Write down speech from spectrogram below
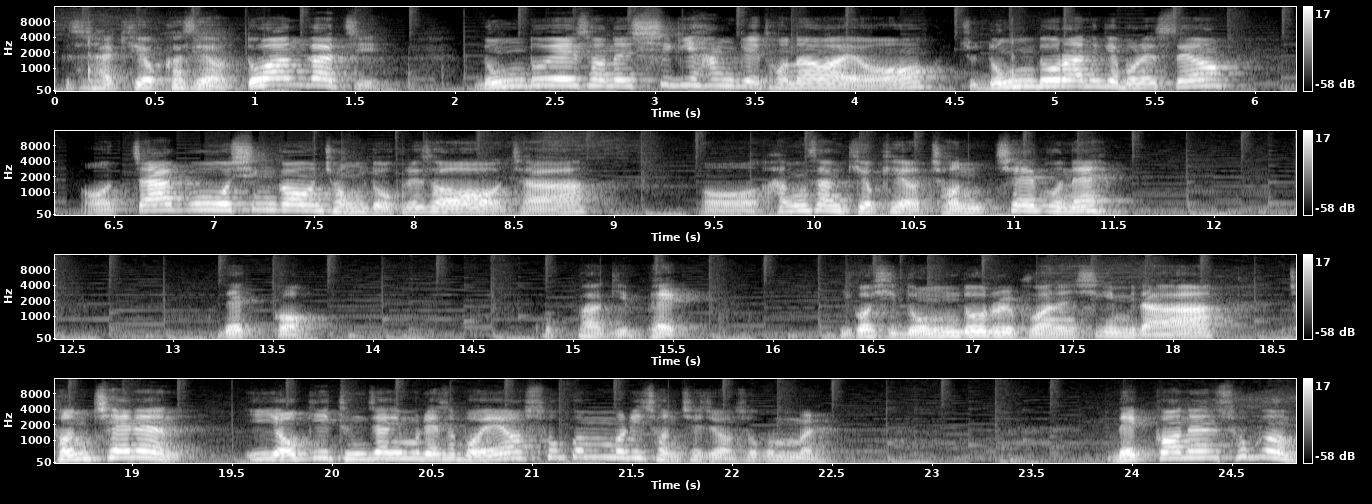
그래서 잘 기억하세요. 또 한 가지 농도에서는 식이 한 개 더 나와요. 농도라는 게 뭐랬어요? 어, 짜고 싱거운 정도. 그래서 자 어, 항상 기억해요. 전체분의 내 거 곱하기 100 이것이 농도를 구하는 식입니다. 전체는 이 여기 등장인물에서 뭐예요? 소금물이 전체죠. 소금물. 내 거는 소금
